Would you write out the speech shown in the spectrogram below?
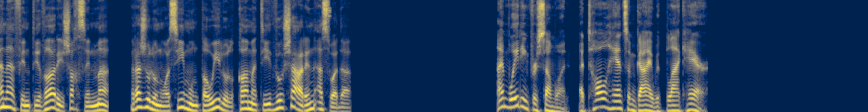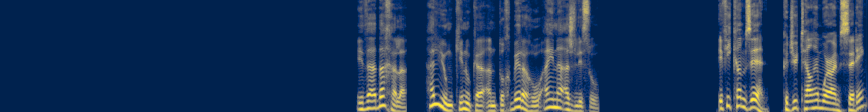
أنا في انتظار شخص ما. رجل وسيم طويل القامة ذو شعر أسود. I'm waiting for someone, a tall handsome guy with black hair. إذا دخل، هل يمكنك أن تخبره أين أجلس؟ If he comes in, could you tell him where I'm sitting?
